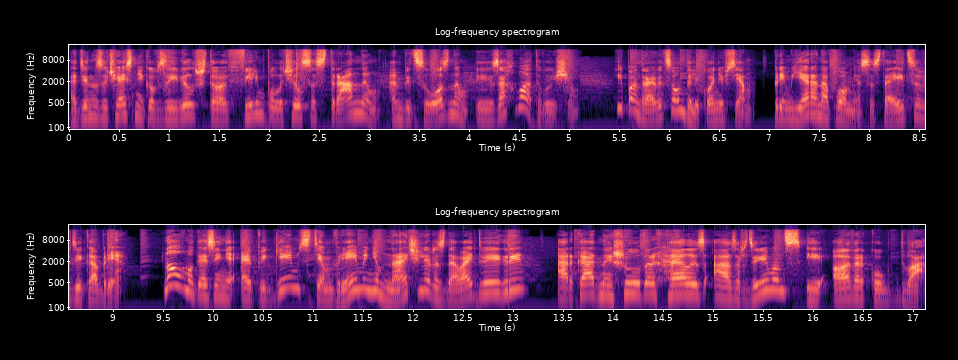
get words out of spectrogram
Один из участников заявил, что фильм получился странным, амбициозным и захватывающим. И понравится он далеко не всем. Премьера, напомню, состоится в декабре. Но в магазине Epic Games тем временем начали раздавать две игры. Аркадный шутер Hell is Other Demons и Overcooked 2.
